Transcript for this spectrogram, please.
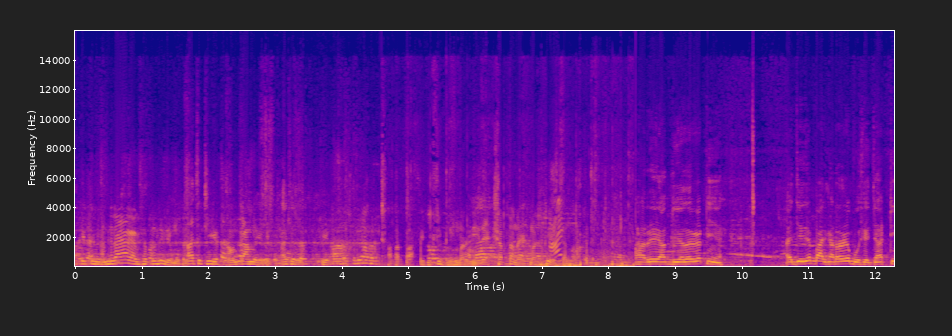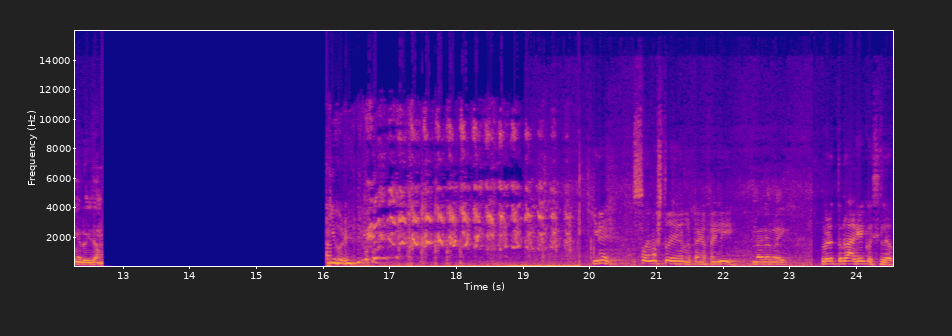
আপনি তুমি আমি রাগ আমি সপ্তাহ দিয়ে দেবো। আচ্ছা ঠিক আছে। এখন কামে আচ্ছা ঠিক আছে কিছু ঘুম মারবি এক সপ্তাহ না এক মাস কি আরে আর দুই হাজার টাকা টিয়ে। আর যে যে বাড়ি কাটার বসে আর টিয়ে লই যাম। কি রে ছয় মাস তো হয়ে গেল টাকা পাইলি? না রে ভাই। এবারে তোরা আগে কইছিলাম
